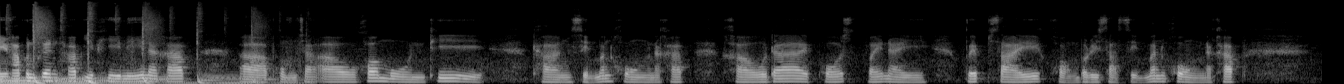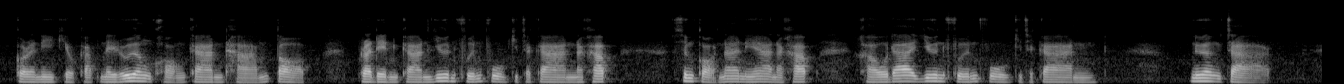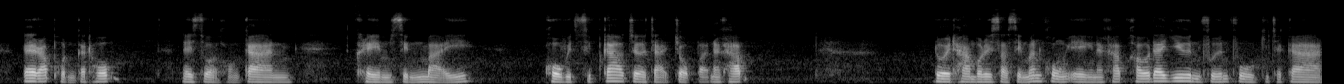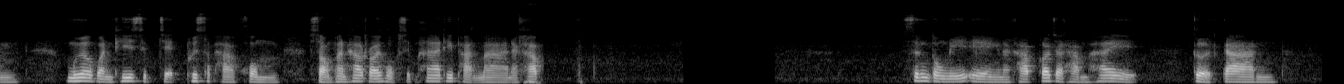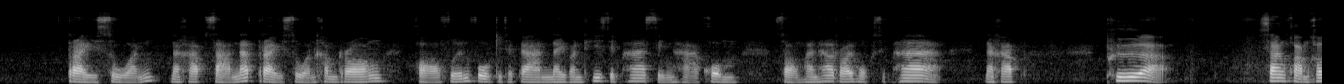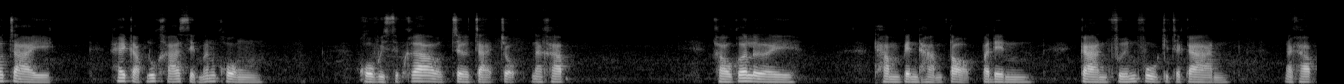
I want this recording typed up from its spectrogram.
สวัสดีครับเพื่อนๆครับ EP นี้นะครับผมจะเอาข้อมูลที่ทางสินมั่นคงนะครับ เขาได้โพสต์ไว้ในเว็บไซต์ของบริษัทสินมั่นคงนะครับ กรณีเกี่ยวกับในเรื่องของการถามตอบประเด็นการยื่นฟื้นฟูกิจการนะครับ ซึ่งก่อนหน้านี้นะครับ เขาได้ยื่นฟื้นฟูกิจการ เนื่องจากได้รับผลกระทบ ในส่วนของการ เคลมสินไหมโควิด -19 เจอจ่ายจบะนะครับ โดยทางบริษัทสินมั่นคงเองนะครับ เขาได้ยื่นฟื้นฟูกิจการ เมื่อวันที่ 17 พฤษภาคม 2565 ที่ผ่านมานะครับ ซึ่งตรงนี้เองนะครับก็จะทำให้เกิดการไตร่สวนนะครับ ศาลนัดไตร่สวนคำร้อง ขอฟื้นฟูกิจการในวันที่ 15 สิงหาคม 2565 นะครับ เพื่อสร้างความเข้าใจให้กับลูกค้าสินมั่นคงโควิด -19 เจอจ่ายจบนะครับ เขาก็เลยทำเป็นถามตอบประเด็นการฟื้นฟูกิจการนะครับ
